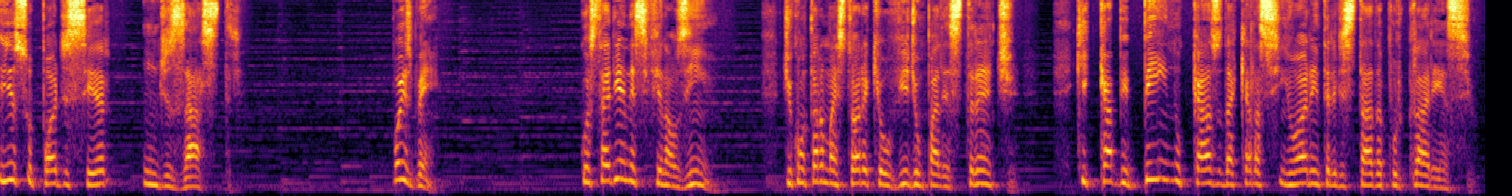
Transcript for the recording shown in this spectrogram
Isso pode ser um desastre. Pois bem, gostaria nesse finalzinho de contar uma história que ouvi de um palestrante que cabe bem no caso daquela senhora entrevistada por Clarencio.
